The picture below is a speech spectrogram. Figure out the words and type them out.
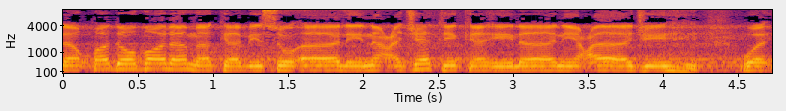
لقد ظلمك بسؤال نعجتك إلى نعاجه وإن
